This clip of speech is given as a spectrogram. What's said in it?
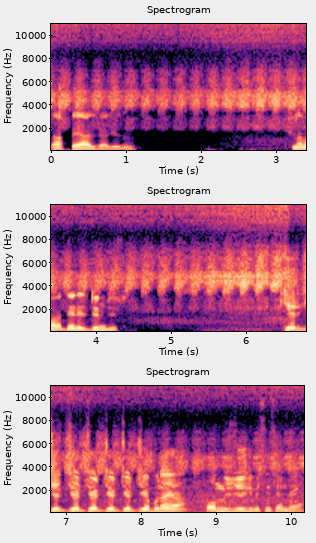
Bak beyaz beyaz gördün mü? Şuna bak deniz dümdüz. Cır cır cır cır cır cır cır. Bu ne ya? Fon müziği gibisin sen de ya.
